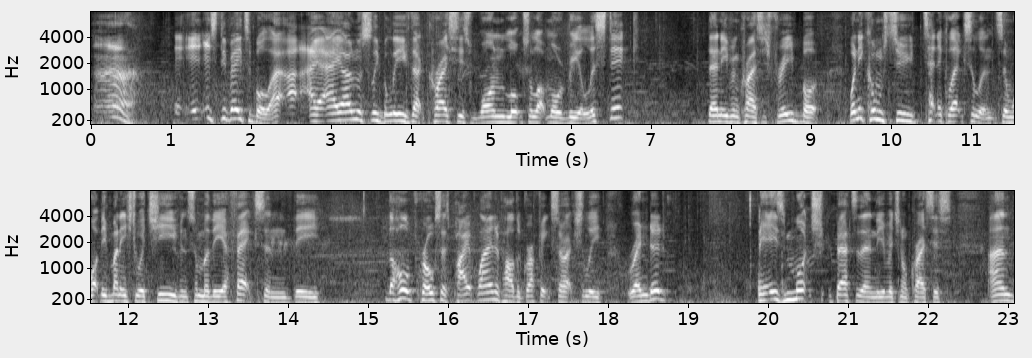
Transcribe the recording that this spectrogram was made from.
Uh, it's debatable. I, I, I honestly believe that Crysis 1 looks a lot more realistic than even Crysis 3, but when it comes to technical excellence and what they've managed to achieve and some of the effects and the the whole process pipeline of how the graphics are actually rendered, it is much better than the original Crysis. And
